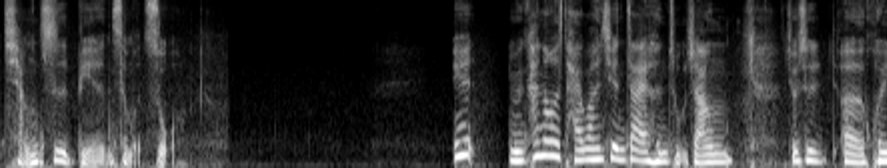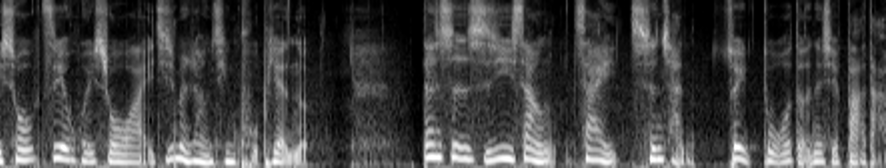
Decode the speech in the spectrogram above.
强制别人这么做，因为。你们看到台湾现在很主张，就是呃回收资源回收啊，也基本上已经普遍了。但是实际上，在生产最多的那些发达，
